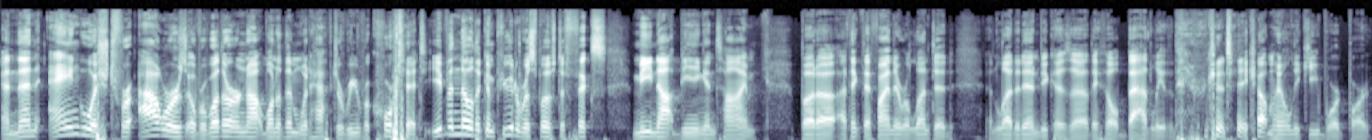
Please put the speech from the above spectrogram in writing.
and then anguished for hours over whether or not one of them would have to re record it, even though the computer was supposed to fix me not being in time. But uh, I think they finally relented and let it in because uh, they felt badly that they were going to take out my only keyboard part.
